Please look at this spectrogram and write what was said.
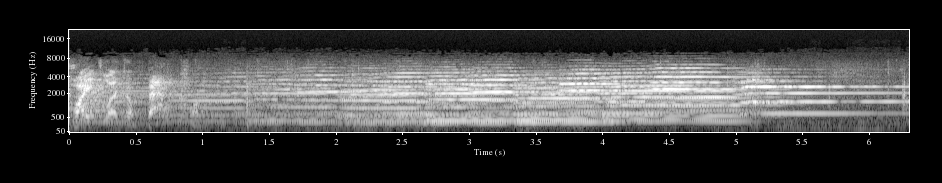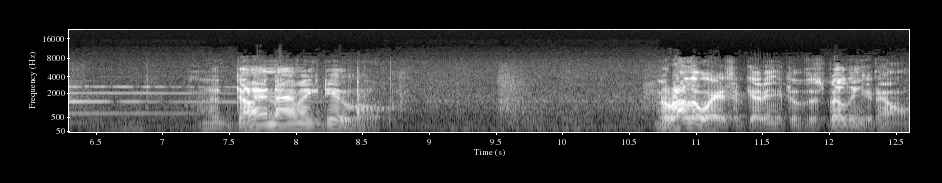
quite like a bat dynamic duo. There are other ways of getting into this building, you know.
